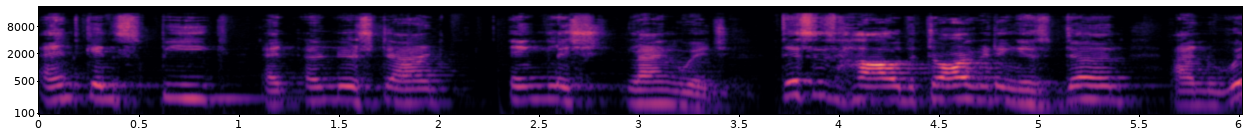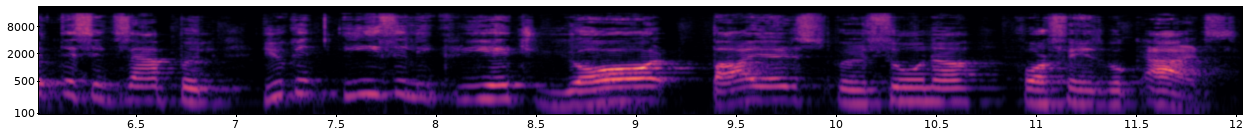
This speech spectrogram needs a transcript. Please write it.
and can speak and understand English language. This is how the targeting is done and with this example you can easily create your buyer's persona for Facebook ads.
